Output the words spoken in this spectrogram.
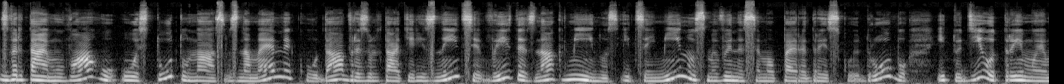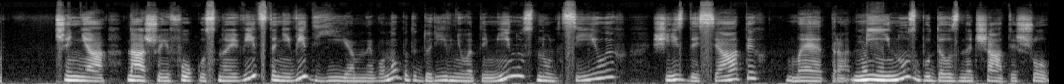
Звертаємо увагу, ось тут у нас в знаменнику, да, в результаті різниці вийде знак мінус. І цей мінус ми винесемо перед рискою дробу, і тоді отримуємо значення нашої фокусної відстані від'ємне. Воно буде дорівнювати мінус 0,6 метра. Мінус буде означати, що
